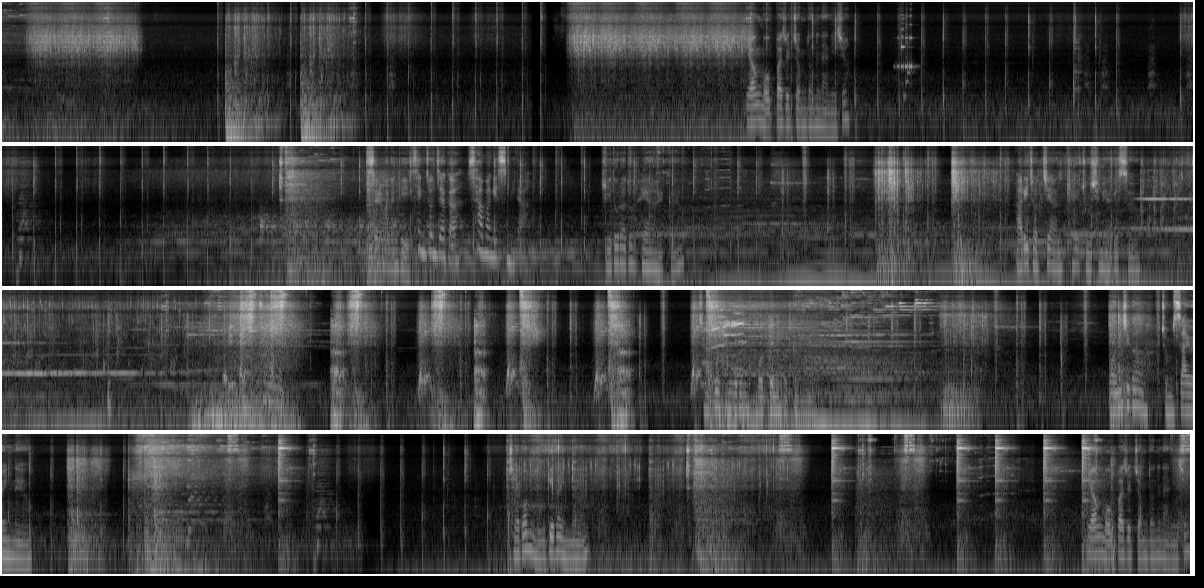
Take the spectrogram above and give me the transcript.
영 못 빠질 정도는 아니죠? 있... 생존자가 사망했습니다. 기도라도 해야 할까요? 발이 젖지 않게 조심해야겠어요. 되는 것 같네요. 먼지가 좀 쌓여 있네요. 제법 무게가 있네요. 영 못 빠질 정도는 아니죠?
